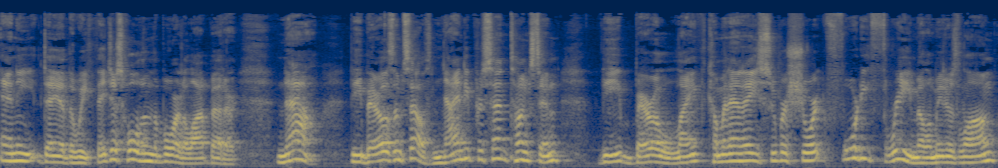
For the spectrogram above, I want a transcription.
any day of the week. They just hold in the board a lot better. Now, the barrels themselves, 90% tungsten, the barrel length coming in at a super short 43 millimeters long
